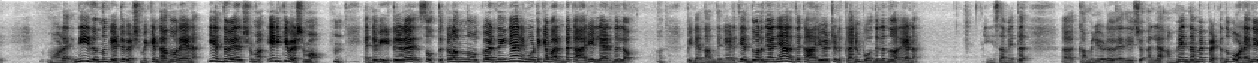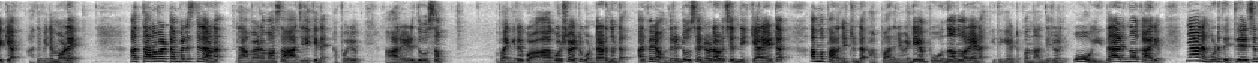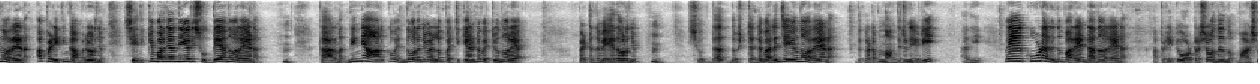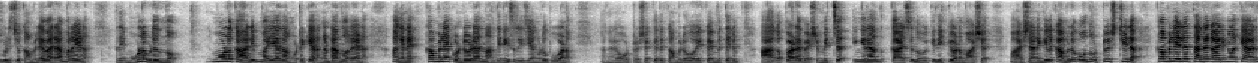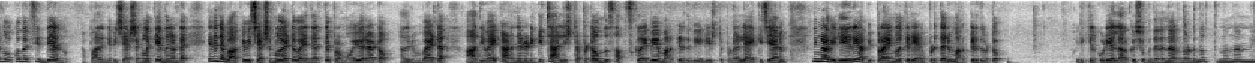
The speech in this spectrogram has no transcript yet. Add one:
മോളെ നീ ഇതൊന്നും കേട്ട് വിഷമിക്കണ്ടെന്ന് പറയണ. എന്ത് വിഷമോ? എനിക്ക് വിഷമോ. എന്റെ വീട്ടുകാരെ സ്വത്തുക്കളൊന്നും നോക്കുമായിരുന്നെങ്കിൽ ഞാൻ ഇങ്ങോട്ടേക്ക് വരേണ്ട കാര്യമില്ലായിരുന്നല്ലോ. പിന്നെ നന്ദിനി അടുത്ത് എന്ത് പറഞ്ഞാൽ ഞാനത് കാര്യമായിട്ട് എടുക്കാനും പോകുന്നില്ലെന്ന് പറയണം. ഈ സമയത്ത് കമലിയോട് ചോദിച്ചു അല്ല അമ്മ എന്താ അമ്മ പെട്ടെന്ന് പോണേന്ന് ചോദിക്കാം. അത് പിന്നെ മോളെ ആ തറവാട്ടമ്പലത്തിലാണ് രാമായണ മാസം ആചരിക്കുന്നത് അപ്പോൾ ഒരു ആറേഴ് ദിവസം ഭയങ്കര ആഘോഷമായിട്ട് കൊണ്ടാടുന്നുണ്ട്. അപ്പം ഒന്ന് രണ്ട് ദിവസം എന്നോട് അവിടെ ചെന്ന് നിൽക്കാനായിട്ട് അമ്മ പറഞ്ഞിട്ടുണ്ട്. അപ്പം അതിനുവേണ്ടി ഞാൻ പോകുന്നതെന്ന് പറയണം. ഇത് കേട്ടപ്പോൾ നന്ദിനി പറഞ്ഞു ഓ ഇതായിരുന്നോ കാര്യം? ഞാൻ അങ്ങോട്ട് തെറ്റിദ്ധരിച്ചെന്ന് പറയണം. അപ്പോഴേക്കും കമല പറഞ്ഞു ശരിക്കും പറഞ്ഞാൽ നീ ഒരു ശുദ്ധയാന്ന് പറയണം. കാരണം നിന്നെ ആർക്കും എന്ത് പറഞ്ഞ് വെള്ളം പറ്റിക്കാനായിട്ട് പറ്റുമെന്ന് പറയാം. പെട്ടെന്ന് വേദ പറഞ്ഞു ശുദ്ധ ദുഷ്ടന്റെ ബലം ചെയ്യുമെന്ന് പറയാണ്. ഇത് കേട്ടപ്പോൾ നന്ദിരുന്ന് എടി അതി വേ കൂടുതലൊന്നും പറയണ്ടെന്ന് പറയണം. അപ്പോഴേക്കും ഓട്ടോറിക്ഷ വന്നു നിന്നു. മാഷ് വിളിച്ചു കമലെ വരാൻ പറയണം. അതെ മോൾ ഇവിടെ നിന്നോ. മോൾ കാലും വയ്യാതെ അങ്ങോട്ടേക്ക് ഇറങ്ങണ്ടെന്ന് പറയണം. അങ്ങനെ കമലെ കൊണ്ടുവിടാൻ നന്ദിനി ശ്രീജയും കൂടി പോവണം. അങ്ങനെ ഓട്ടോറിക്ഷ കയറി കമല പോയി കഴിയുമ്പോഴത്തേനും ആകെപ്പാടെ വിഷമിച്ച് ഇങ്ങനെ കാഴ്ച നോക്കി നിൽക്കുവാണ് മാഷ്. മാഷാണെങ്കിൽ കമല പോകുന്ന ഒട്ടും ഇഷ്ടമില്ല കമലയിലെ തന്റെ കാര്യങ്ങളൊക്കെ ആരും നോക്കുന്ന ഒരു ചിന്തയായിരുന്നു. അപ്പോൾ അതിന്റെ വിശേഷങ്ങളൊക്കെ എന്ന് കണ്ട് ഇതിന്റെ ബാക്കി വിശേഷങ്ങളുമായിട്ട് വൈകുന്നേരത്തെ പ്രൊമോയി വരാട്ടോ അതിനു മുമ്പായിട്ട് ആദ്യമായി കാണുന്നവരുണ്ടെങ്കിൽ ചാനൽ ഇഷ്ടപ്പെട്ട ഒന്ന് സബ്സ്ക്രൈബ് ചെയ്യാൻ മറക്കരുത്. വീഡിയോ ഇഷ്ടപ്പെടും ലൈക്ക് ചെയ്യാനും നിങ്ങളുടെ വിലയേറിയ അഭിപ്രായങ്ങളൊക്കെ രേഖപ്പെടുത്താനും മറക്കരുത് കേട്ടോ. ഒരിക്കൽ കൂടി എല്ലാവർക്കും ശുഭദിനം നേർന്നുകൊണ്ട് നിർത്തുന്നു. നന്ദി.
